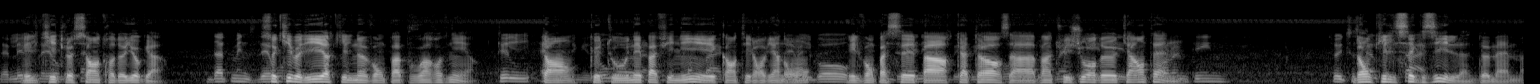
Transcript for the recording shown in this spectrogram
l'ashram, ils quittent le centre de yoga, ce qui veut dire qu'ils ne vont pas pouvoir revenir. Tant que tout n'est pas fini et quand ils reviendront, ils vont passer par between 14 à 28 28 jours de quarantaine. Donc ils s'exilent d'eux-mêmes.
